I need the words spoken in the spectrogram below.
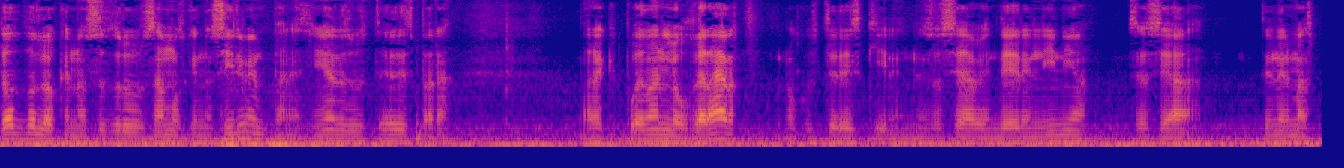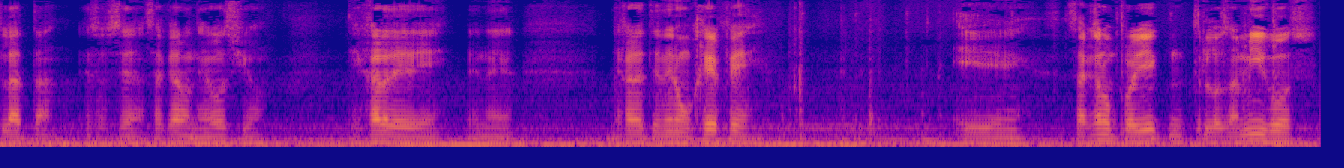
todo lo que nosotros usamos que nos sirven para enseñarles a ustedes para, para que puedan lograr lo que ustedes quieren. Eso sea vender en línea, eso sea tener más plata, eso sea sacar un negocio, dejar de tener, dejar de tener un jefe, eh, sacar un proyecto entre los amigos,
